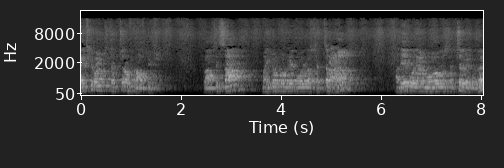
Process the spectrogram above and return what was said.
next one structure of plastic plastics are mitochondria പോലുള്ള സ്ട്രക്ചറാണ് അതേപോലെയാണ് മോറോ സ്ട്രക്ചർ വരുന്നത്.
